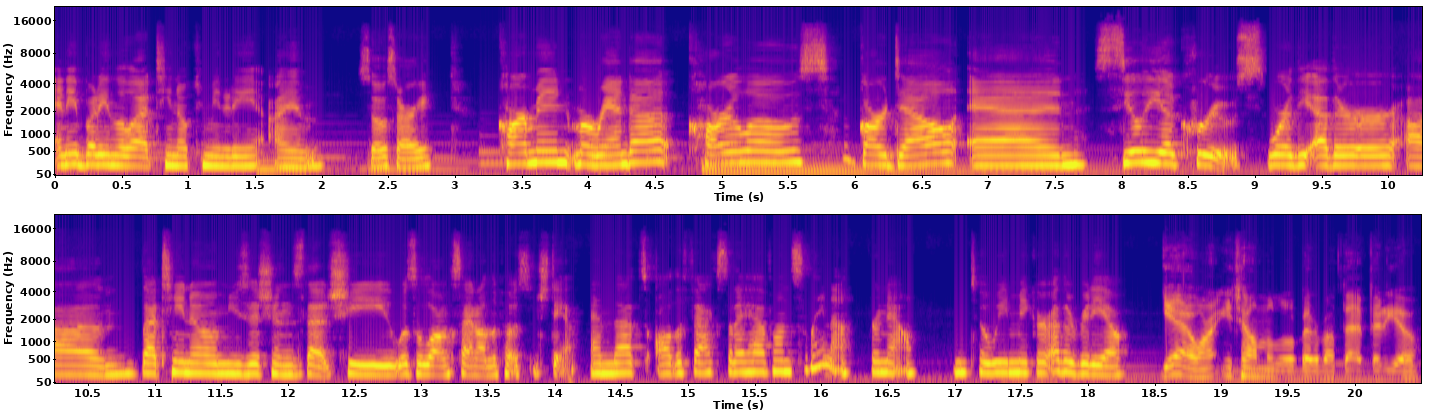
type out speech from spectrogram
Anybody in the Latino community, I am so sorry. Carmen Miranda, Carlos Gardel, and Celia Cruz were the other um, Latino musicians that she was alongside on the postage stamp. And that's all the facts that I have on Selena for now until we make our other video. Yeah, why don't you tell them a little bit about that video?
